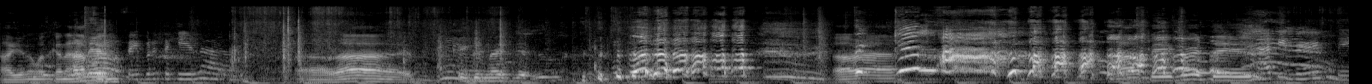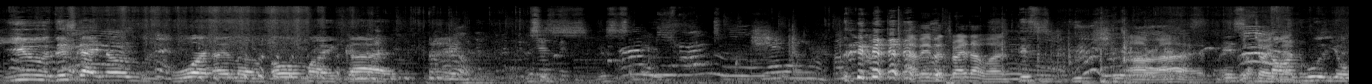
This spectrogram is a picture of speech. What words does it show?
Ah, you know what's gonna happen. Favorite tequila. Alright. Okay, good night, guys. Alright. Happy birthday. Happy birthday. You, this guy knows what I love. Oh my god. This is this is amazing. Yeah, yeah, yeah. I haven't even tried that one. This is good shit. Alright. It's Good a choice, Don man. Julio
